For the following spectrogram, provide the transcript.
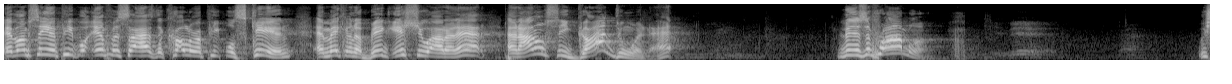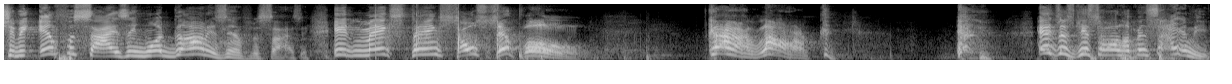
If I'm seeing people emphasize the color of people's skin and making a big issue out of that, and I don't see God doing that, then there's a problem. We should be emphasizing what God is emphasizing. It makes things so simple. God, Lord. it just gets all up inside of me.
